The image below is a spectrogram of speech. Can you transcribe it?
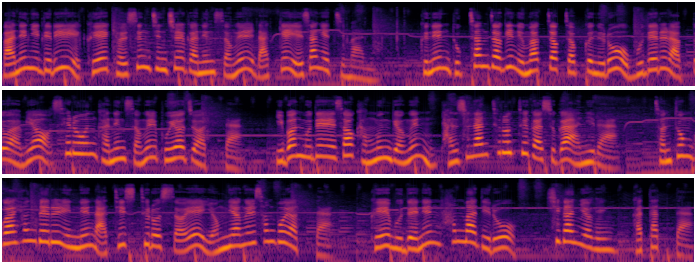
많은 이들이 그의 결승 진출 가능성을 낮게 예상했지만 그는 독창적인 음악적 접근으로 무대를 압도하며 새로운 가능성을 보여주었다. 이번 무대에서 강문경은 단순한 트로트 가수가 아니라 전통과 현대를 잇는 아티스트로서의 역량을 선보였다. 그의 무대는 한마디로 시간여행 같았다.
